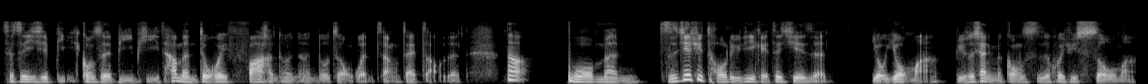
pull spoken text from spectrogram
甚至一些 B 公司的 BP，他们都会发很多很多很多这种文章在找人。那我们直接去投履历给这些人。有用吗？比如说像你们公司会去收吗？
